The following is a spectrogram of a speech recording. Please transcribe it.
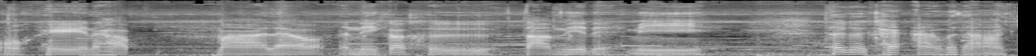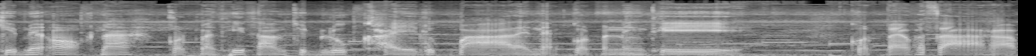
โอเคนะครับ มาแล้ว อันนี้ก็คือตามนี้เลยมี ถ้าเกิดใครอ่านภาษาอังกฤษไม่ออกนะ กดมาที่ 3 จุดลูกไข่ลูกปลาอะไรเนี่ยกดมาหนึ่งที่กดแปลภาษาครับ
